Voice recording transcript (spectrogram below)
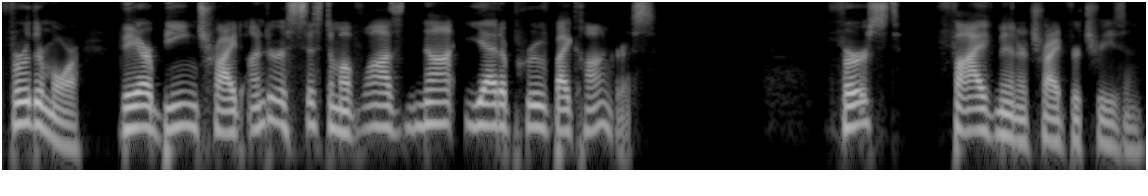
Furthermore, they are being tried under a system of laws not yet approved by Congress. First, five men are tried for treason.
